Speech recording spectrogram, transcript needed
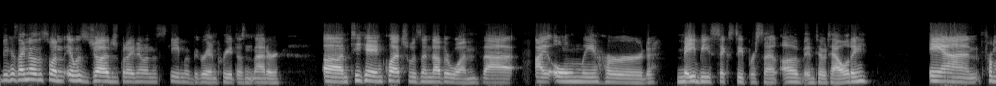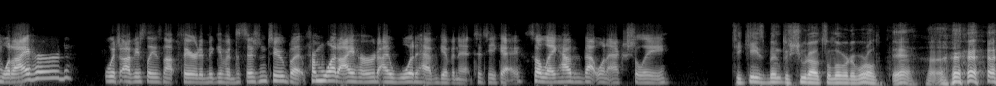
because I know this one it was judged, but I know in the scheme of the Grand Prix it doesn't matter. Um, TK and Clutch was another one that I only heard maybe sixty percent of in totality, and from what I heard, which obviously is not fair to give a decision to, but from what I heard, I would have given it to TK. So like, how did that one actually? TK's been to shootouts all over the world. Yeah.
